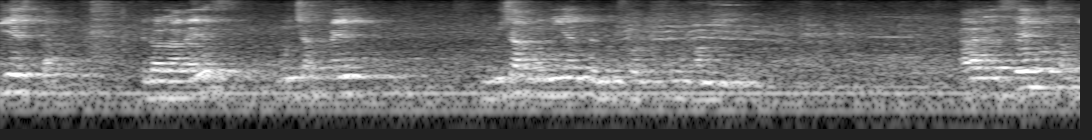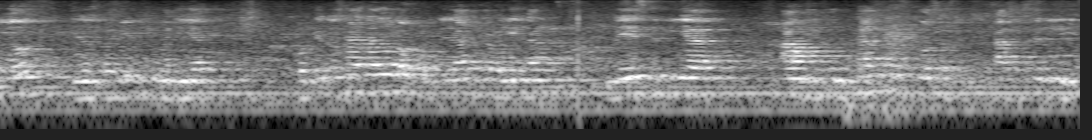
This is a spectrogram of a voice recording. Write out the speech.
fiesta, pero a la vez mucha fe y mucha armonía entre nosotros como familia. Agradecemos a Dios y a nuestra Virgen María porque nos ha dado la oportunidad, Carolina, de este día, aunque con tantas cosas que ha sucedido,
